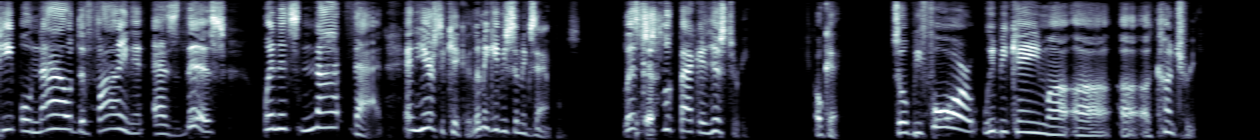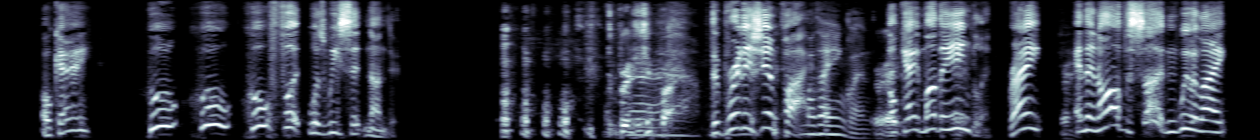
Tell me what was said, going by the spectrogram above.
people now define it as this when it's not that. And here's the kicker. Let me give you some examples. Let's just look back at history. Okay. So before we became a, a, a country, okay, who who who foot was we sitting under? The British ah. Empire. The British Empire. Mother England. Right. Okay, Mother England, right? Right. And then all of a sudden we were like,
